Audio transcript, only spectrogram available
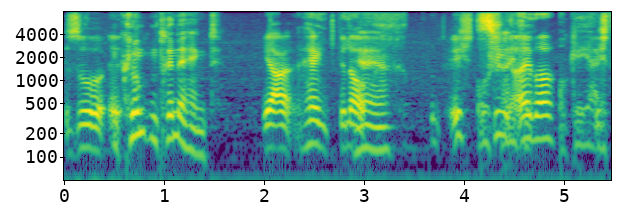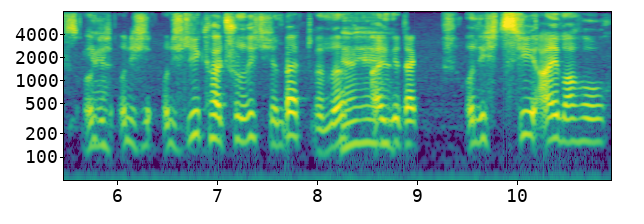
so äh, Klumpen drinne hängt. Ja, hängt, genau. Ja, ja. Und ich Oh, zieh Scheiße. einmal Okay, ja, ich, und, ich, und, ich, und ich lieg halt schon richtig im Bett drin, ne? Eingedeckt. Und ich zieh einmal hoch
